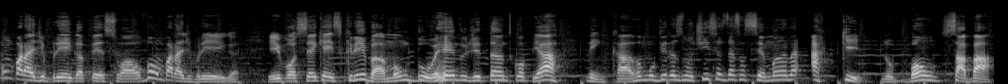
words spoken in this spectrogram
Vamos parar de briga, pessoal, vamos parar de briga. E você que é escriba, a mão doendo de tanto copiar, vem cá, vamos ouvir as notícias dessa semana aqui no Bom Sabá.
